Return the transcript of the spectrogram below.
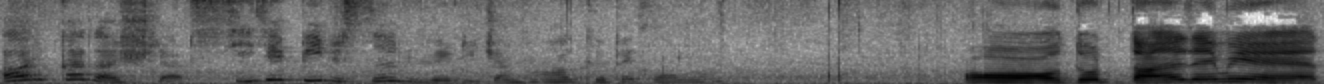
Arkadaşlar size bir sır vereceğim. Ha köpek var lan. Oo dört tane demir.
